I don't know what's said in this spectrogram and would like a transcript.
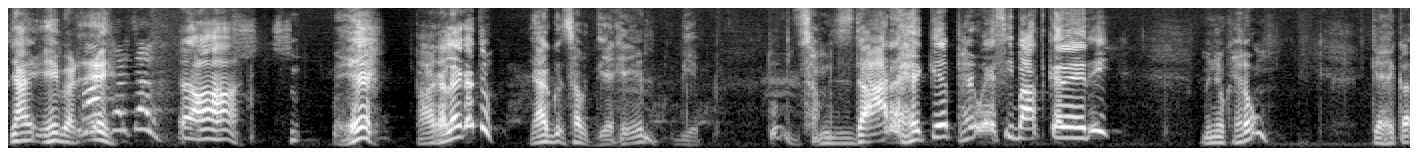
यहाँ यहीं बैठ जा। हाँ। हाँ। पागल है क्या तू? यहाँ सब देखे ये तू समझदार है के फिर वैसी बात करे रही मैंने कह रहा हूँ कह कर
